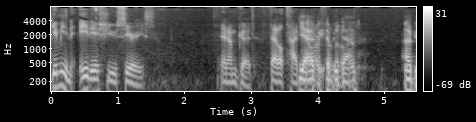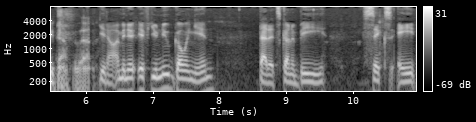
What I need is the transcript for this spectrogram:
give me an eight issue series, and I'm good. That'll tide me Yeah, I'd over be, for a I'd be little down. bit. I'd be down for that. You know, I mean, if you knew going in that it's going to be six, eight,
